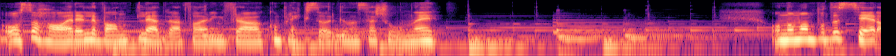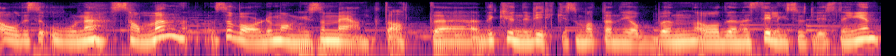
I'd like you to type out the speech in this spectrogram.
og også har relevant ledererfaring fra komplekse organisasjoner. Og når man ser alle disse ordene sammen, så var det mange som mente at eh, det kunne virke som at denne jobben og denne stillingsutlysningen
